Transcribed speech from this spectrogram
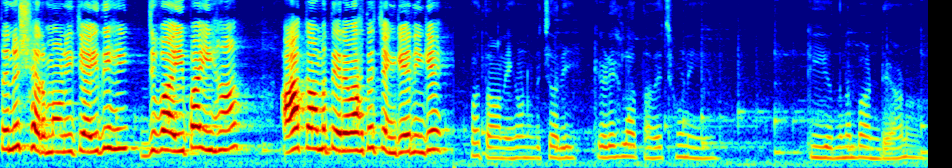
ਤੈਨੂੰ ਸ਼ਰਮ ਆਉਣੀ ਚਾਹੀਦੀ ਸੀ ਜਵਾਈ ਭਾਈ ਹਾਂ। ਆ ਕੰਮ ਤੇਰੇ ਵਾਸਤੇ ਚੰਗੇ ਨਹੀਂਗੇ ਪਤਾ ਨਹੀਂ ਹੁਣ ਵਿਚਾਰੀ ਕਿਹੜੇ ਹਾਲਾਤਾਂ ਵਿੱਚ ਹੋਣੀ ਹੈ ਕੀ ਉਹਦੇ ਨਾਲ ਬਣ ਡਿਆ ਨਾ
